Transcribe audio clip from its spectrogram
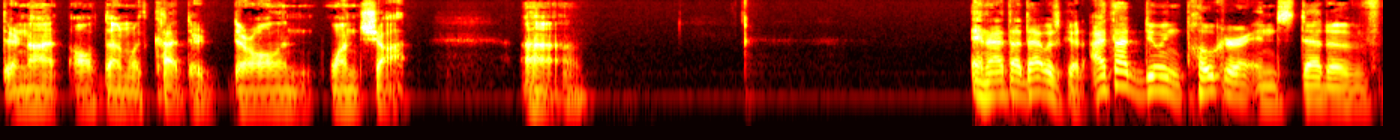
they're not all done with cut. They're they're all in one shot. Uh, and I thought that was good. I thought doing poker instead of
